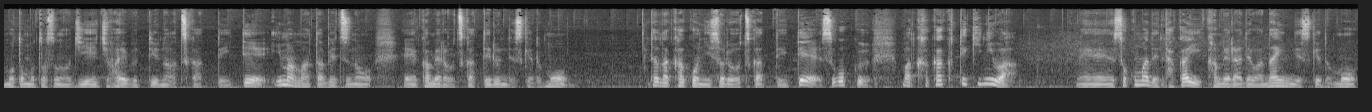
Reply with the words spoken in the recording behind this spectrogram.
もともとその GH5 っていうのは使っていて今また別の、カメラを使っているんですけどもただ過去にそれを使っていてすごく、まあ、価格的にはえー、そこまで高いカメラではないんですけども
